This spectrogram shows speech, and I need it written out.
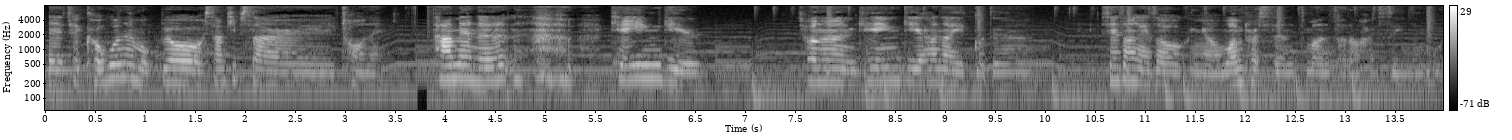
네, 제 결혼의 목표 30살 전에. 다음에는 개인기. 저는 개인기 하나 있거든. 세상에서 그냥 1%만 사랑할 수 있는 거예요.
